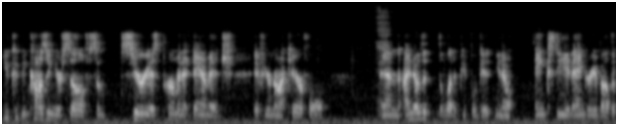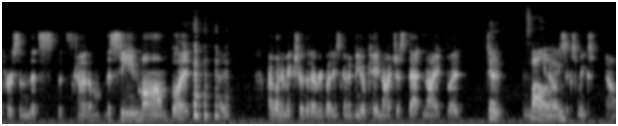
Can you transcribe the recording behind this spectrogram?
You could be causing yourself some serious permanent damage if you're not careful. And I know that a lot of people get, you know, angsty and angry about the person that's that's kind of the, the scene mom, but I, I, want to make sure that everybody's going to be okay, not just that night, but ten, following you know, six weeks now.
